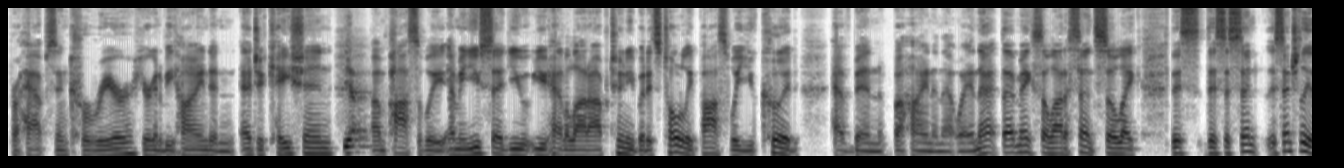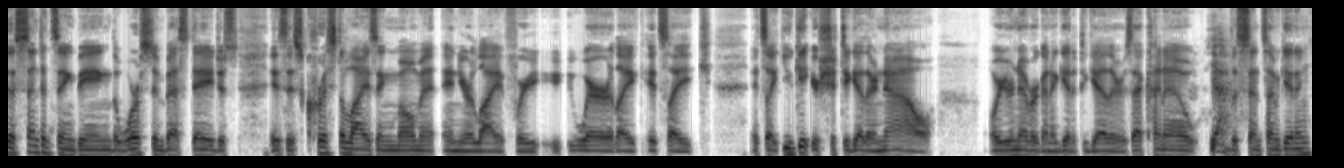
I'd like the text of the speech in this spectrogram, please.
perhaps in career. You're going to be behind in education. Yep. Um, possibly. I mean, you said you you had a lot of opportunity, but it's totally possible you could have been behind in that way, and that that makes a lot of sense. So, like this this essentially the sentencing being the worst and best day just is this crystallizing moment in your life where you, where like it's like it's like you get your shit together now or you're never going to get it together. Is that kind of yeah. the sense I'm getting?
